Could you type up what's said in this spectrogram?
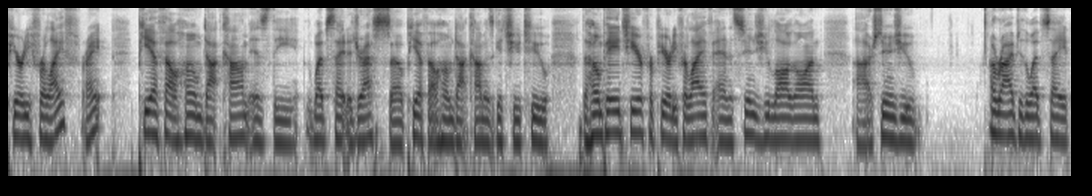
Purity for Life, right? pflhome.com is the website address. So pflhome.com is get you to the homepage here for Purity for Life. And as soon as you log on, uh, as soon as you arrive to the website,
